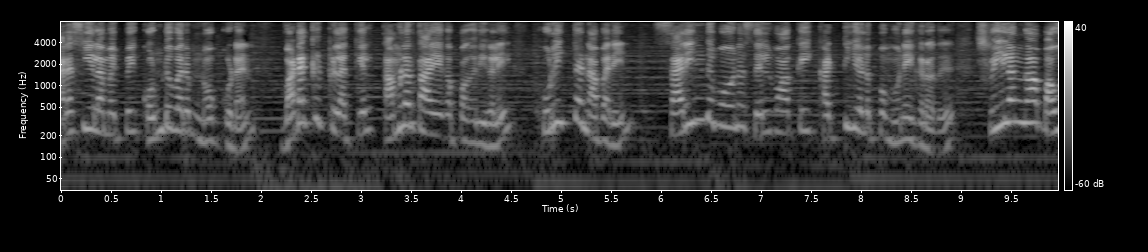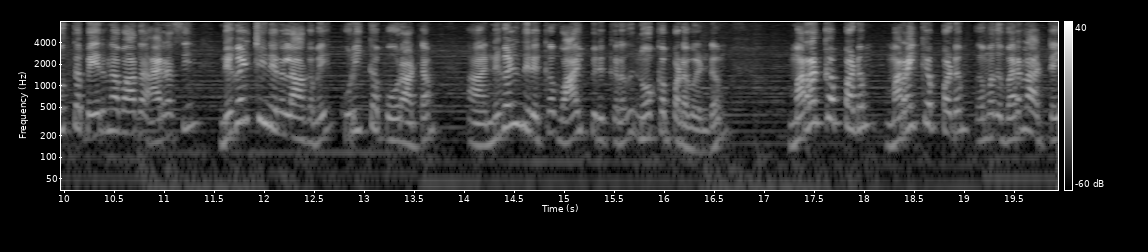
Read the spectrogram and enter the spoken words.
அரசியலமைப்பை கொண்டு வரும் நோக்குடன் வடக்கு கிழக்கில் தமிழர் தாயக பகுதிகளில் குறித்த நபரின் சரிந்து போன செல்வாக்கை கட்டியெழுப்ப முனைகிறது ஸ்ரீலங்கா பௌத்த பேரினவாத அரசின் நிகழ்ச்சி நிரலாகவே குறித்த போராட்டம் நிகழ்ந்திருக்க வாய்ப்பு இருக்கிறது நோக்கப்பட வேண்டும். மறக்கப்படும் மறைக்கப்படும் எமது வரலாற்றை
